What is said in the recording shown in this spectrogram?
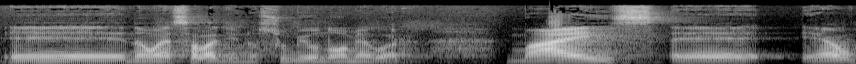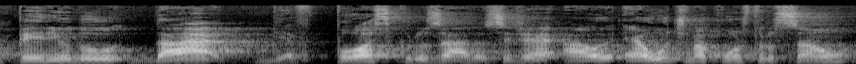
é, não é Saladino, sumiu o nome agora. Mas é, é um período da pós-cruzada, ou seja, é a, última construção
